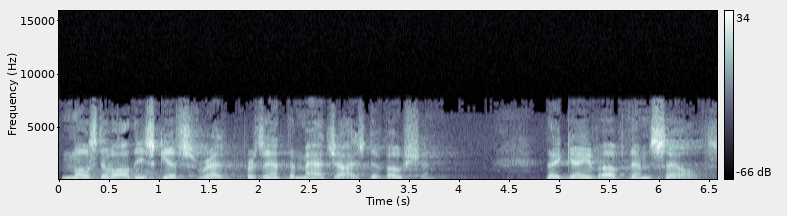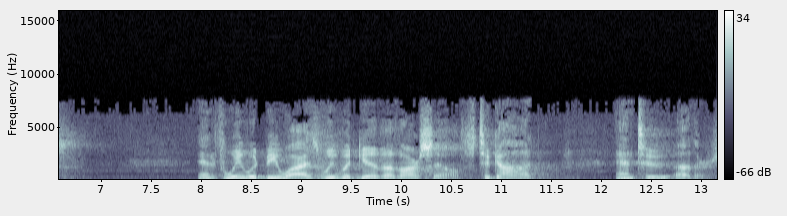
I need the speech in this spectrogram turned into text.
Most of all, these gifts represent the Magi's devotion. They gave of themselves. And if we would be wise, we would give of ourselves to God and to others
